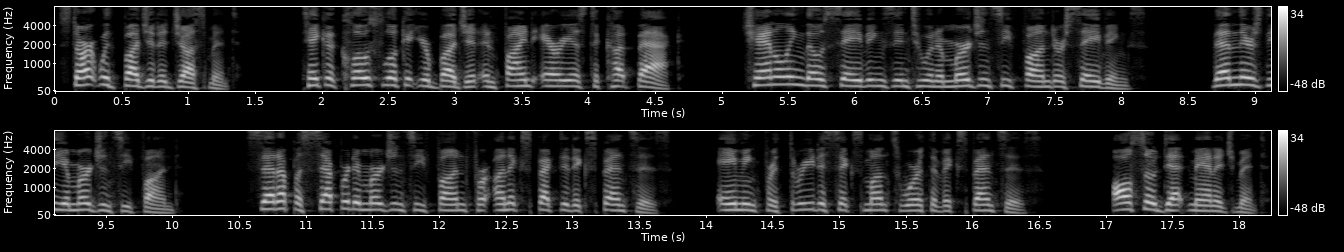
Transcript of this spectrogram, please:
Start with budget adjustment. Take a close look at your budget and find areas to cut back, channeling those savings into an emergency fund or savings. Then there's the emergency fund. Set up a separate emergency fund for unexpected expenses, aiming for three to six months worth of expenses. Also, debt management.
